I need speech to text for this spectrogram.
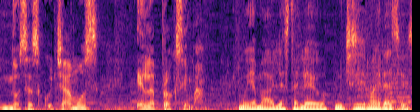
Nos escuchamos en la próxima. Muy amable, hasta luego. Muchísimas gracias.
